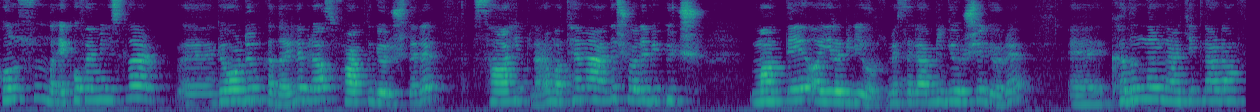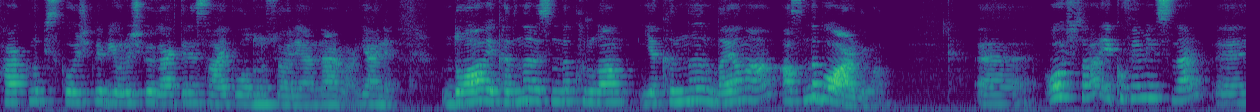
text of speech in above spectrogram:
konusunda ekofeministler e, gördüğüm kadarıyla biraz farklı görüşlere sahipler ama temelde şöyle bir üç maddeye ayırabiliyoruz. Mesela bir görüşe göre e, kadınların erkeklerden farklı psikolojik ve biyolojik özelliklere sahip olduğunu söyleyenler var. Yani doğa ve kadın arasında kurulan yakınlığın dayanağı aslında bu argüman. E, oysa ekofeministler e,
